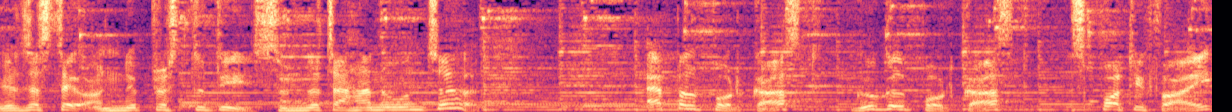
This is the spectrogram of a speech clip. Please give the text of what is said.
यो जस्तै अन्य प्रस्तुति सुन्न चाहनुहुन्छ? Apple podcast Google podcast Spotify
